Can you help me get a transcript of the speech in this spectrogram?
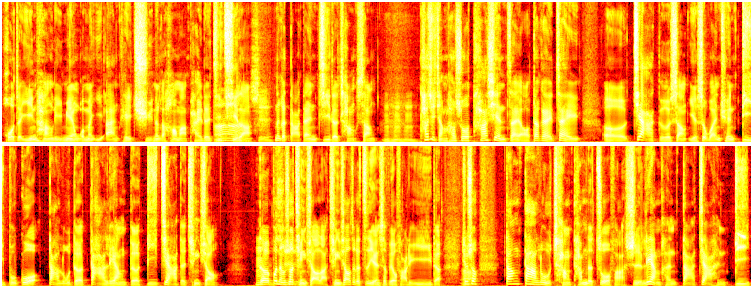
或者银行里面，我们一按可以取那个号码牌的机器啦，是那个打单机的厂商。嗯哼哼，他就讲，他说他现在哦，大概在呃价格上也是完全抵不过大陆的大量的低价的倾销。呃，不能说倾销了，倾销这个字眼是没有法律意义的。就是说，当大陆厂他们的做法是量很大，价很低，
